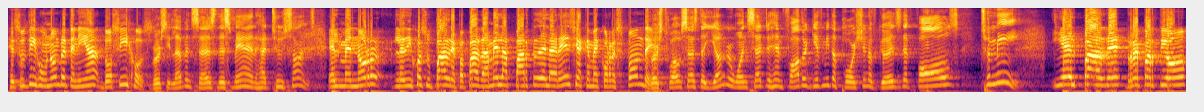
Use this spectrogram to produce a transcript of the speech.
Jesús dijo, un hombre tenía dos hijos. verse 11 says, This man had two sons. El menor le dijo a su padre, papá, dame la parte de la herencia que me corresponde. Verse 12 says, The younger one said to him, Father, give me the portion of goods that falls to me. Y el padre repartió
